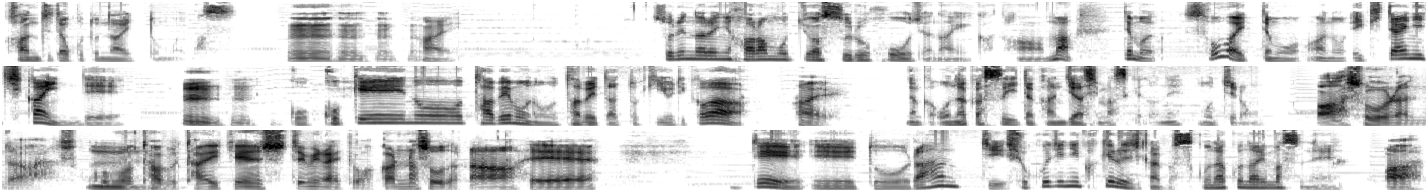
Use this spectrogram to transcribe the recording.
感じたことないと思います。うん、うん、うんうん。はい。それなりに腹持ちはする方じゃないかな。まあ、でも、そうは言っても、あの、液体に近いんで、うん、うん。こう、固形の食べ物を食べた時よりかは、はい。なんかお腹空いた感じはしますけどね。もちろん。ああ、そうなんだ。そこも多分体験してみないとわかんなそうだな。へえ。で、えっ、と、ランチ、食事にかける時間やっぱ少なくなりますね。あ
